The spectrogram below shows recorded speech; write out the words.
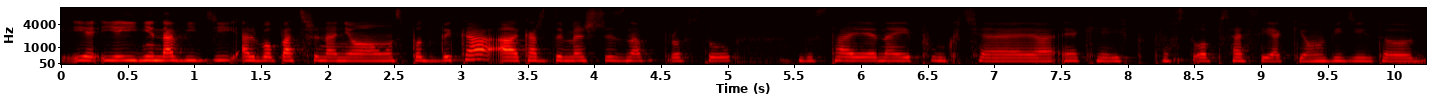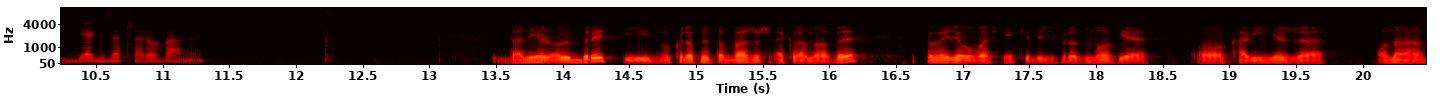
je, jej nienawidzi albo patrzy na nią spod byka, a każdy mężczyzna po prostu dostaje na jej punkcie jakiejś po prostu obsesji, jak ją widzi, to jak zaczarowany. Daniel Olbryski, dwukrotny towarzysz ekranowy, powiedział właśnie kiedyś w rozmowie o Kalinie, że ona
